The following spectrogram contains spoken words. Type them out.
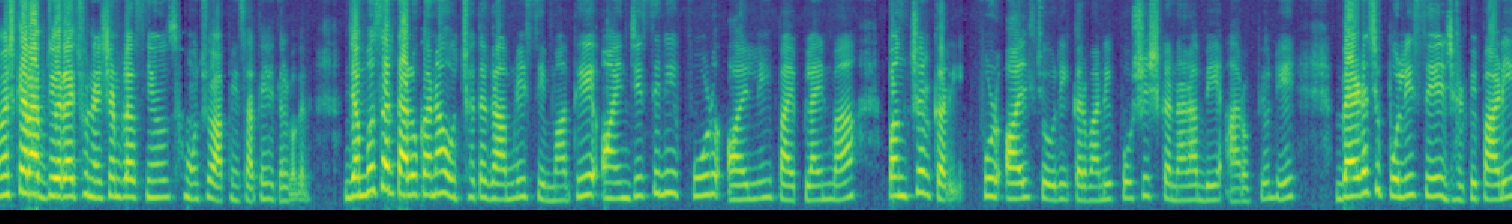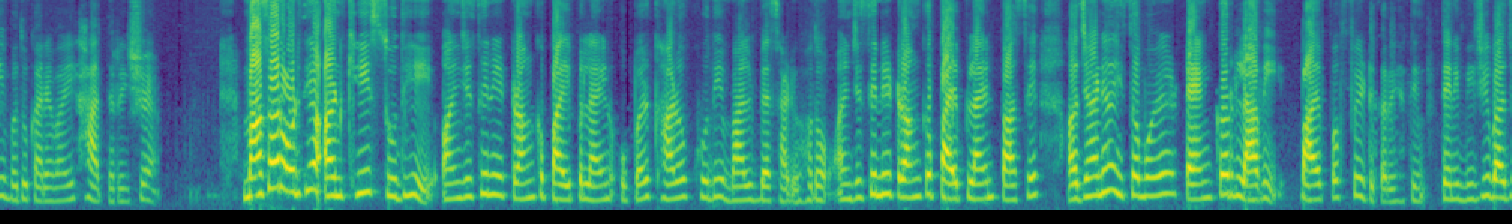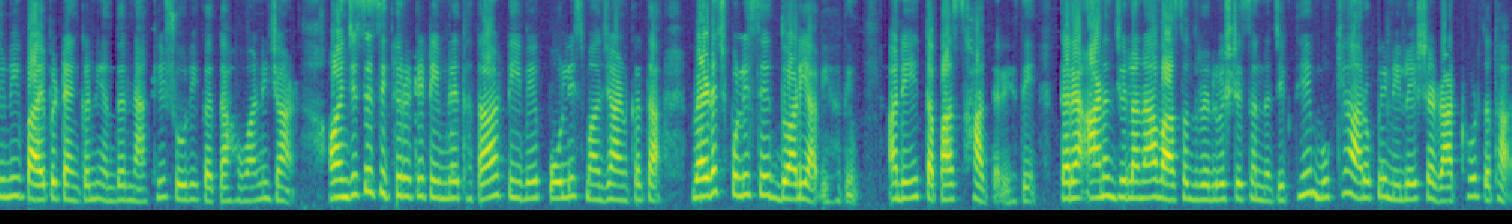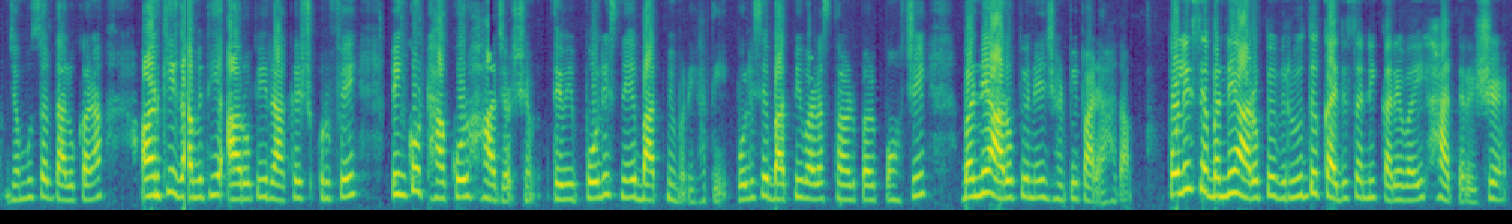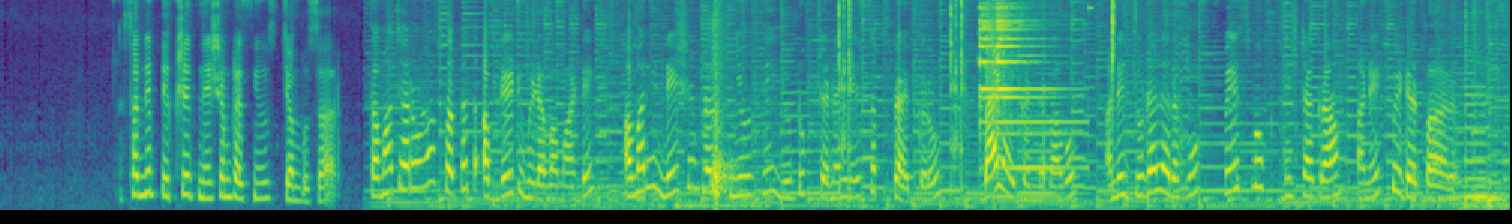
નમસ્કાર, આપ જોઈ રહ્યા છો નેશન પ્લસ ન્યૂઝ. હું છું આપની સાથે હેતલ ભગત. જંબુસર તાલુકાના ઉચ્છત ગામની સીમમાંથી ઓએનજીસીની ફૂડ ઓઇલની પાઇપલાઇનમાં પંક્ચર કરી ફૂડ ઓઇલ ચોરી કરવાની કોશિશ કરનારા બે આરોપીઓને બેડજ પોલીસે ઝડપી પાડી, વધુ કાર્યવાહી હાથ ધરી છે. માસા રોડથી અણખી સુધી ઓએનજીસીની ટ્રંક પાઇપલાઇન ઉપર ખાડો ખોદી વાલ બેસાડ્યો હતો. ઓએનજીસીની ટ્રંક પાઇપલાઇન પાસે અજાણ્યા ઇસમોએ ટેન્કર લાવી પાઇપ ફિટ કરી હતી. તેની બીજી બાજુની પાઇપ ટેન્કરની અંદર નાખી ચોરી કરતા હોવાની જાણ. ઓએનજીસી સિક્યુરિટી ટીમને થતા ટીમે પોલીસમાં જાણ કરતા વેડજ પોલીસે દોડી આવી હતી અને તપાસ હાથ ધરી હતી. ત્યારે આણંદ જિલ્લાના વાસદ રેલવે સ્ટેશન નજીકથી મુખ્ય આરોપી નિલેશ રાઠોડ તથા જંબુસર તાલુકાના અણખી ગામેથી આરોપી રાકેશ ઉર્ફે પિંકો ઠાકોર હાજર છે. તેવી પોલીસને બાતમી મળી હતી. પોલીસે બાતમીવાળા સ્થળ પર પહોંચી બંને આરોપીઓને ઝડપી પાડ્યા હતા. પોલીસે બંને આરોપી વિરુદ્ધ કાયદેસરની કાર્યવાહી હાથ ધરી છે. Sandeep Dixit, Nation Plus News, Jambusar. સમાચારોના સતત અપડેટ મેળવવા માટે અમારી નેશન પ્લસ ન્યૂઝની યુટ્યુબ ચેનલને સબસ્ક્રાઇબ કરો, બેલ આઇકન દબાવો અને જોડાયેલા રહો ફેસબુક, ઇન્સ્ટાગ્રામ અને ટ્વિટર પર.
